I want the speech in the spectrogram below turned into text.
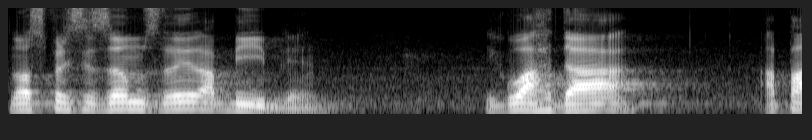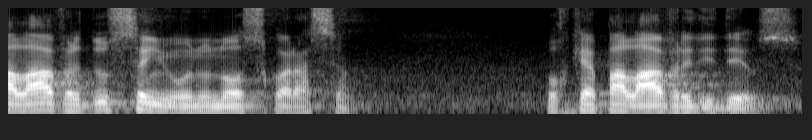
Nós precisamos ler a Bíblia e guardar a palavra do Senhor no nosso coração, porque é a palavra de Deus.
